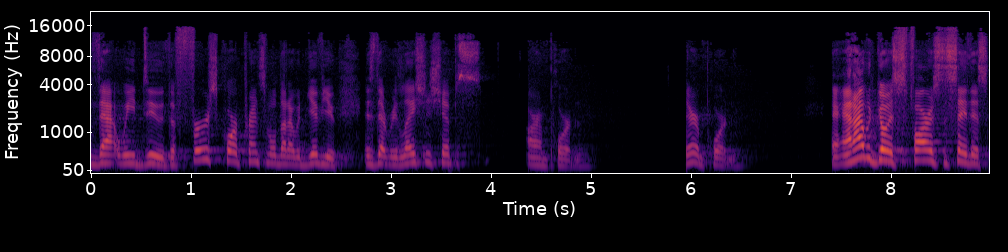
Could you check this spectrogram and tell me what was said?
that we do. The first core principle that I would give you is that relationships are important. They're important. And I would go as far as to say this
